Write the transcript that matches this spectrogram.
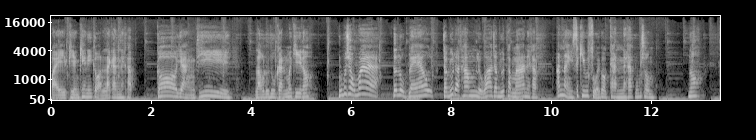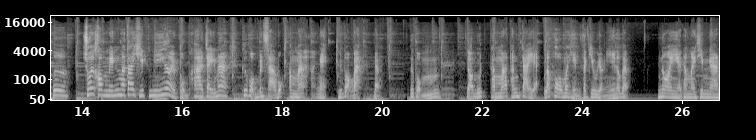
ไปเพียงแค่นี้ก่อนละกันนะครับ ก็อย่างที่เราดูดูกันเมื่อกี้เนาะคุณผู้ชมว่าสรุปแล้วจอมยุทธอาธรรมหรือว่าจอมยุทธธรรมะเนะครับอันไหนสกิลสวยกว่ากันนะครับคุณผู้ชมเนาะเออช่วยคอมเมนต์มาใต้คลิปนี้หน่อยผมคาใจมาก คือผมเป็นสาวกธรรมะไงนึกบอกปะแบบ คือผมจอมยุทธธรรมะทั้งใจอะ่ะ แล้วพอมาเห็นสกิลอย่างนี้แล้วแบบนอยอะ่ะทำไมทีมงาน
